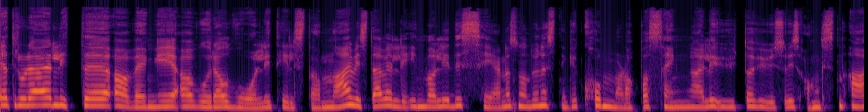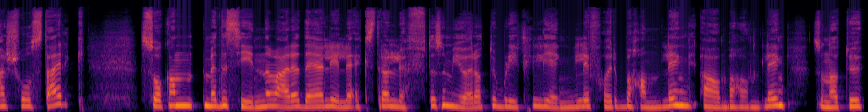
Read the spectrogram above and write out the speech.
jeg tror det er litt eh, avhengig av hvor alvorlig tilstanden er. Hvis det er veldig invalidiserende, sånn at du nesten ikke kommer deg opp av senga eller ut av huset hvis angsten er så sterk, så kan medisinene være det lille ekstra løftet som gjør at du blir tilgjengelig for behandling, annen behandling, sånn at du,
